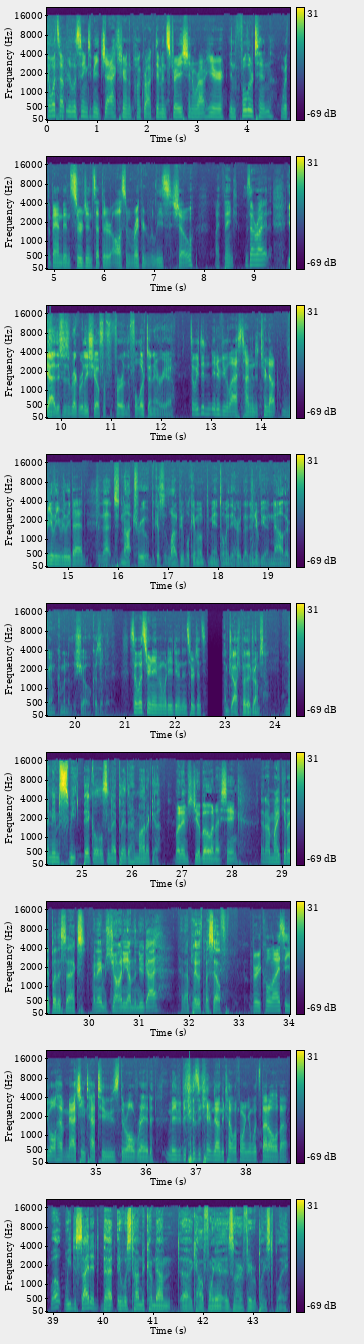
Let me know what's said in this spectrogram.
Hey, what's up? You're listening to me, Jack, here in the punk rock demonstration. We're out here in Fullerton with the band Insurgence at their awesome record release show. I think is that right? Yeah, this is a record release show for for the Fullerton area. So we did an interview last time, and it turned out really, really bad. That's not true because a lot of people came up to me and told me they heard that interview, and now they're going to come into the show because of it. So what's your name, and what do you do in Insurgence? I'm Josh, play the drums. My name's Sweet Pickles, and I play the harmonica. My name's Jibbo, and I sing. And I'm Mike, and I play the sax. My name's Johnny. I'm the new guy, and I play with myself. Very cool. And I see you all have matching tattoos. They're all red. Maybe because you came down to California. What's that all about? Well, we decided that it was time to come down. Uh, California is our favorite place to play.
